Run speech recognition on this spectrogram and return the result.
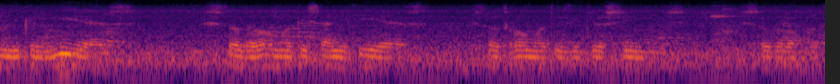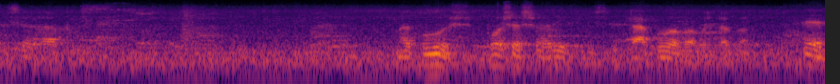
ειλικρινίας, στον δρόμο της αληθείας, στον δρόμο της δικαιοσύνης, στον δρόμο της αγάπης. Μ' ακούς πόσα σου αρρύθμισα. Τα ακούω εγώ, τα ακούω. Ε.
